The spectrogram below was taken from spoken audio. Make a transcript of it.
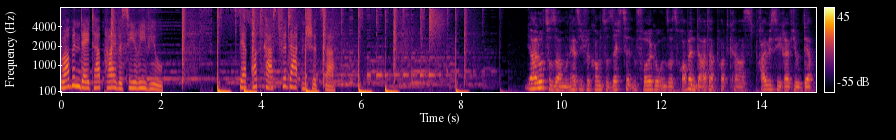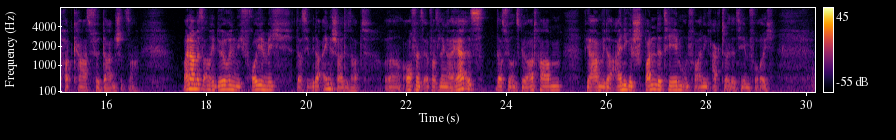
Robin Data Privacy Review. Der Podcast für Datenschützer. Ja, hallo zusammen und herzlich willkommen zur 16. Folge unseres Robin Data Podcasts Privacy Review, der Podcast für Datenschützer. Mein Name ist André Döring und ich freue mich, dass ihr wieder eingeschaltet habt. Äh, auch wenn es etwas länger her ist, dass wir uns gehört haben. Wir haben wieder einige spannende Themen und vor allen Dingen aktuelle Themen für euch.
